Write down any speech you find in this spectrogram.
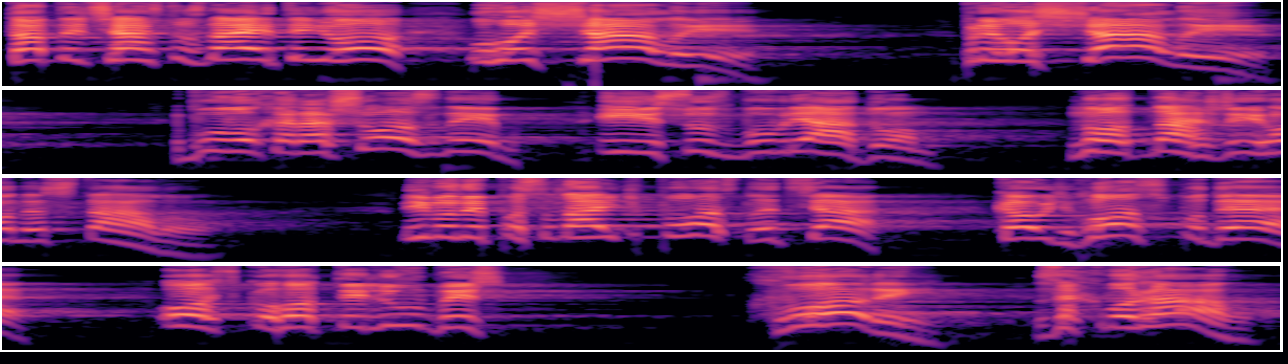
там, де часто, знаєте, його угощали, пригощали. Було хорошо з ним, і Ісус був рядом, але однажды його не стало. І вони посилають послиця, кажуть, Господи, ось кого ти любиш, хворий, захворав.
